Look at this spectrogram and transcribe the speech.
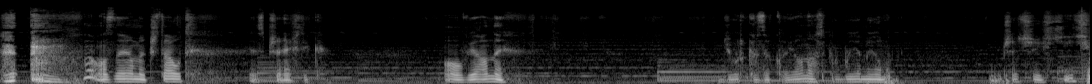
No, znajomy kształt. Jest przęślik. Owiany. Dziurka zaklejona. Spróbujemy ją przeczyścić.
